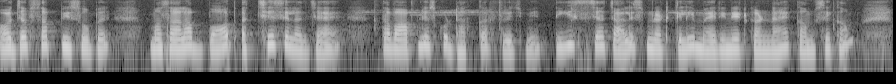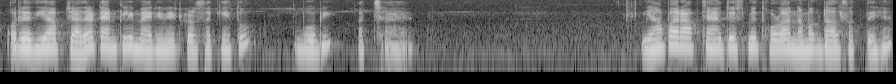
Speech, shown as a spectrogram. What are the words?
और जब सब पीसों पर मसाला बहुत अच्छे से लग जाए, तब आपने इसको ढककर फ्रिज में 30 या 40 मिनट के लिए मैरिनेट करना है कम से कम। और यदि आप ज़्यादा टाइम के लिए मैरिनेट कर सकें तो वो भी अच्छा है। यहाँ पर आप चाहें तो इसमें थोड़ा नमक डाल सकते हैं।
